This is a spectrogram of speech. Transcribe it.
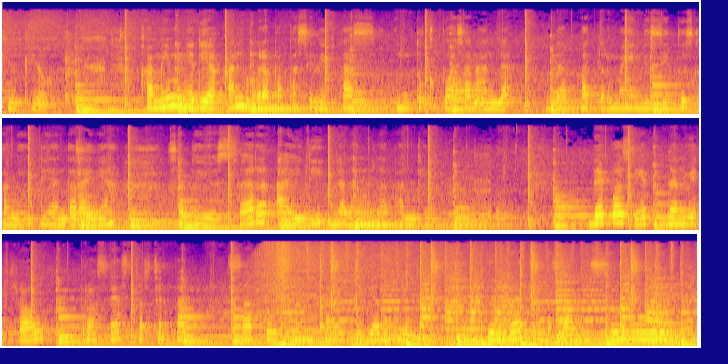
QQ. Kami menyediakan beberapa fasilitas untuk kepuasan Anda dapat bermain di situs kami, di antaranya satu user ID dalam 8 game. Deposit dan withdraw proses tercepat 1 sampai 3 menit. Win rate terbesar di seluruh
